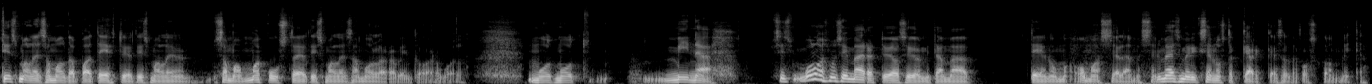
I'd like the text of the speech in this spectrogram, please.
Tismalleen samalla tapaa tehty ja tismalleen saman makusta ja tismalleen samoilla ravintoarvoilla. Mutta mut, minä, siis mulla on sellaisia määrättyjä asioita, mitä mä teen omassa elämässäni. Mä esimerkiksi en osta kärkkäiseltä koskaan mitään.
